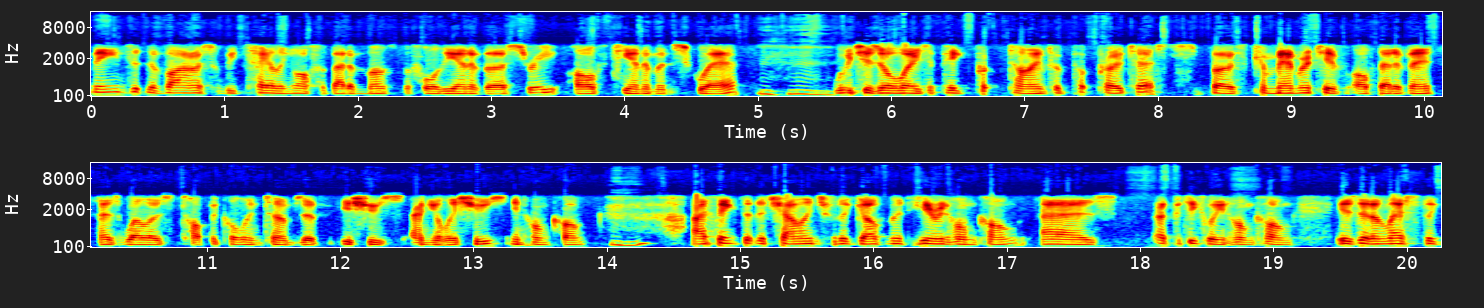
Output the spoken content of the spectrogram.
means that the virus will be tailing off about a month before the anniversary of Tiananmen Square, mm-hmm. which is always a peak time for p- protests, both commemorative of that event as well as topical in terms of issues, annual issues in Hong Kong. Mm-hmm. I think that the challenge for the government here in Hong Kong, as uh, particularly in Hong Kong, is that unless the,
